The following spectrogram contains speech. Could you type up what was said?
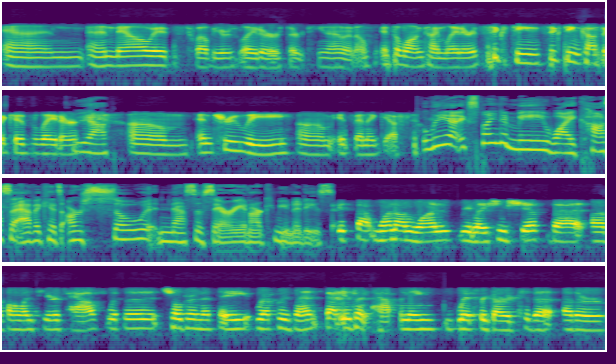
and and now it's 12 years later, 13. I don't know. It's a long time later. It's 16, 16 Casa kids later. Yeah. Um, and truly, um, it's been a gift. Leah, explain to me why Casa advocates are so necessary in our communities. It's that one-on-one relationship that our volunteers have with the children that they represent. That isn't happening with regard to the other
